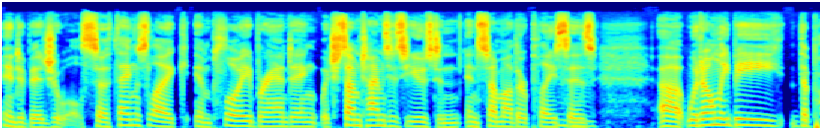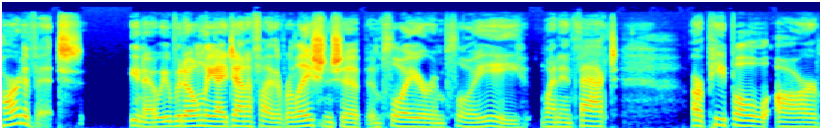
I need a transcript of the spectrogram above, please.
individuals. So things like employee branding, which sometimes is used in, in some other places, mm-hmm. uh, would only be the part of it. You know, it would only identify the relationship employer employee when in fact our people are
